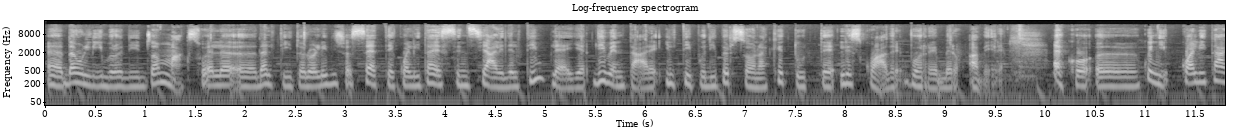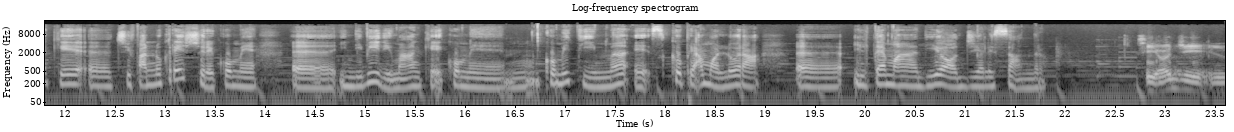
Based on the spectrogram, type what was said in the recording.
eh, da un libro di John Maxwell eh, dal titolo Le 17 qualità essenziali del team player, diventare il tipo di persona che tutte le squadre vorrebbero avere. Ecco, quindi qualità qualità che eh, ci fanno crescere come eh, individui ma anche come, mm, come, team e scopriamo allora eh, il tema di oggi Alessandro. Sì, oggi il,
